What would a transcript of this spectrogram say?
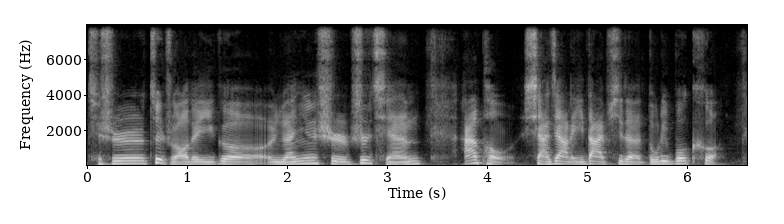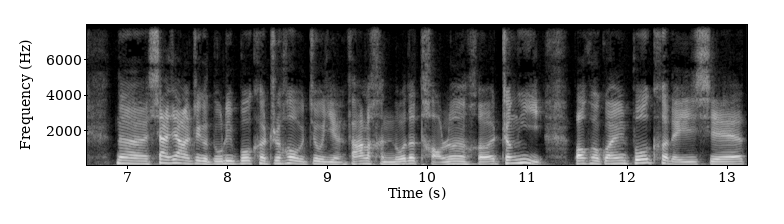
其实最主要的一个原因是之前 Apple 下架了一大批的独立播客。那下架了这个独立播客之后，就引发了很多的讨论和争议，包括关于播客的一些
